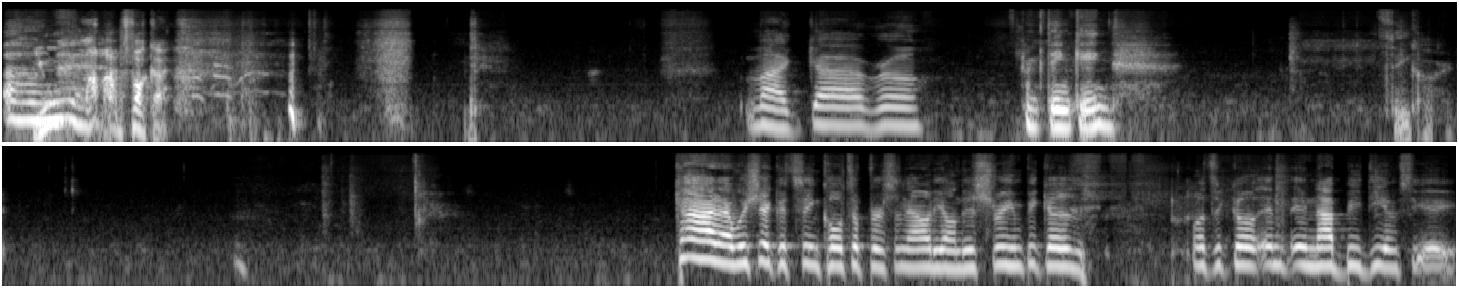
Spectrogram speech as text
um, You motherfucker. My God, bro. I'm thinking. Think hard. God, I wish I could sing cult of personality on this stream because what's it called and, and not be DMCA.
